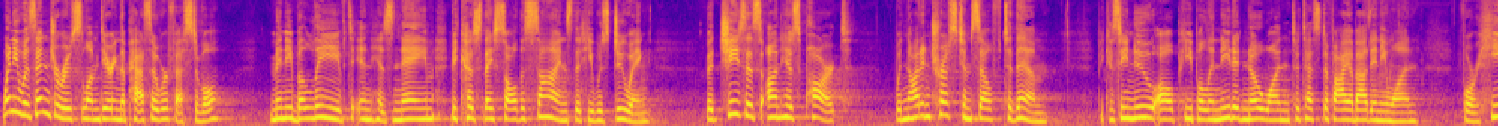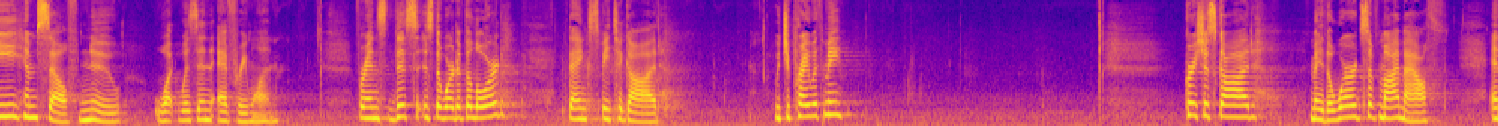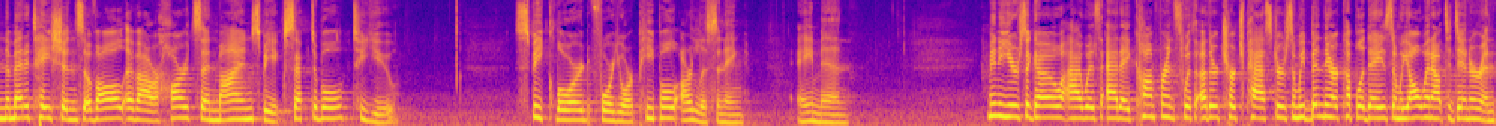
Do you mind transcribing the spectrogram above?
When he was in Jerusalem during the Passover festival, many believed in his name because they saw the signs that he was doing. But Jesus, on his part, would not entrust himself to them because he knew all people and needed no one to testify about anyone for he himself knew what was in everyone. Friends, this is the word of the Lord. Thanks be to God. Would you pray with me? Gracious God, may the words of my mouth and the meditations of all of our hearts and minds be acceptable to you. Speak, Lord, for your people are listening. Amen. Many years ago, I was at a conference with other church pastors, and we'd been there a couple of days, and we all went out to dinner. And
